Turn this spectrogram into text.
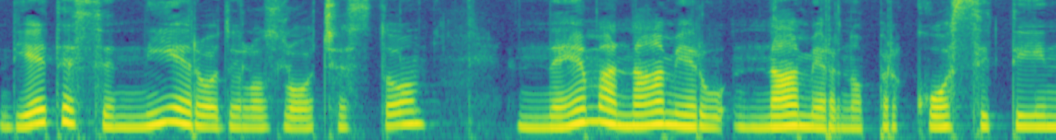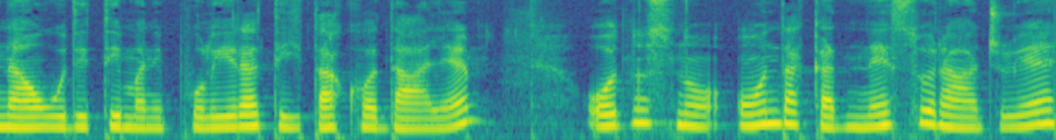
dijete se nije rodilo zločesto, nema namjeru namjerno prkositi, nauditi, manipulirati i tako dalje. Odnosno, onda kad ne surađuje,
